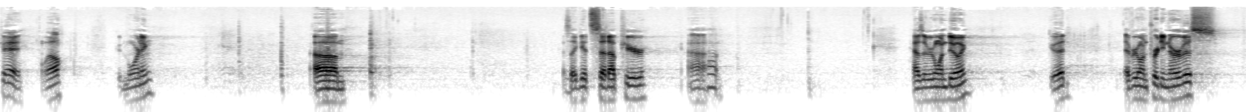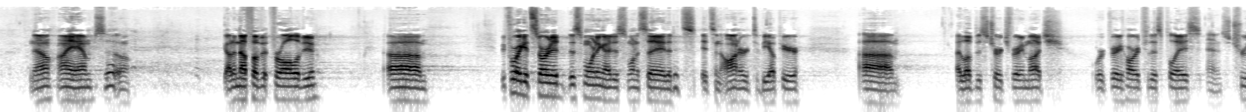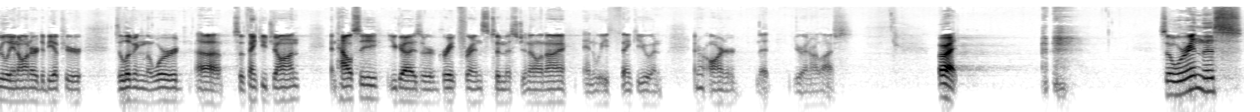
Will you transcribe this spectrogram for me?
Okay, well, good morning. Um, as I get set up here, uh, how's everyone doing? Good? Everyone pretty nervous? No, I am, so got enough of it for all of you. Um, before I get started this morning, I just want to say that it's, it's an honor to be up here. Um, I love this church very much worked very hard for this place, and it's truly an honor to be up here delivering the word. Uh, so thank you, John and Halsey. You guys are great friends to Miss Janelle and I, and we thank you and, and are honored that you're in our lives. All right. so we're in this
